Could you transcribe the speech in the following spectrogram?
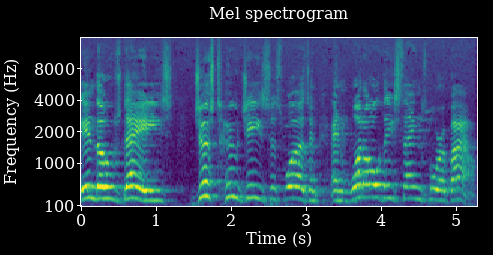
in those days just who Jesus was and, and what all these things were about.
